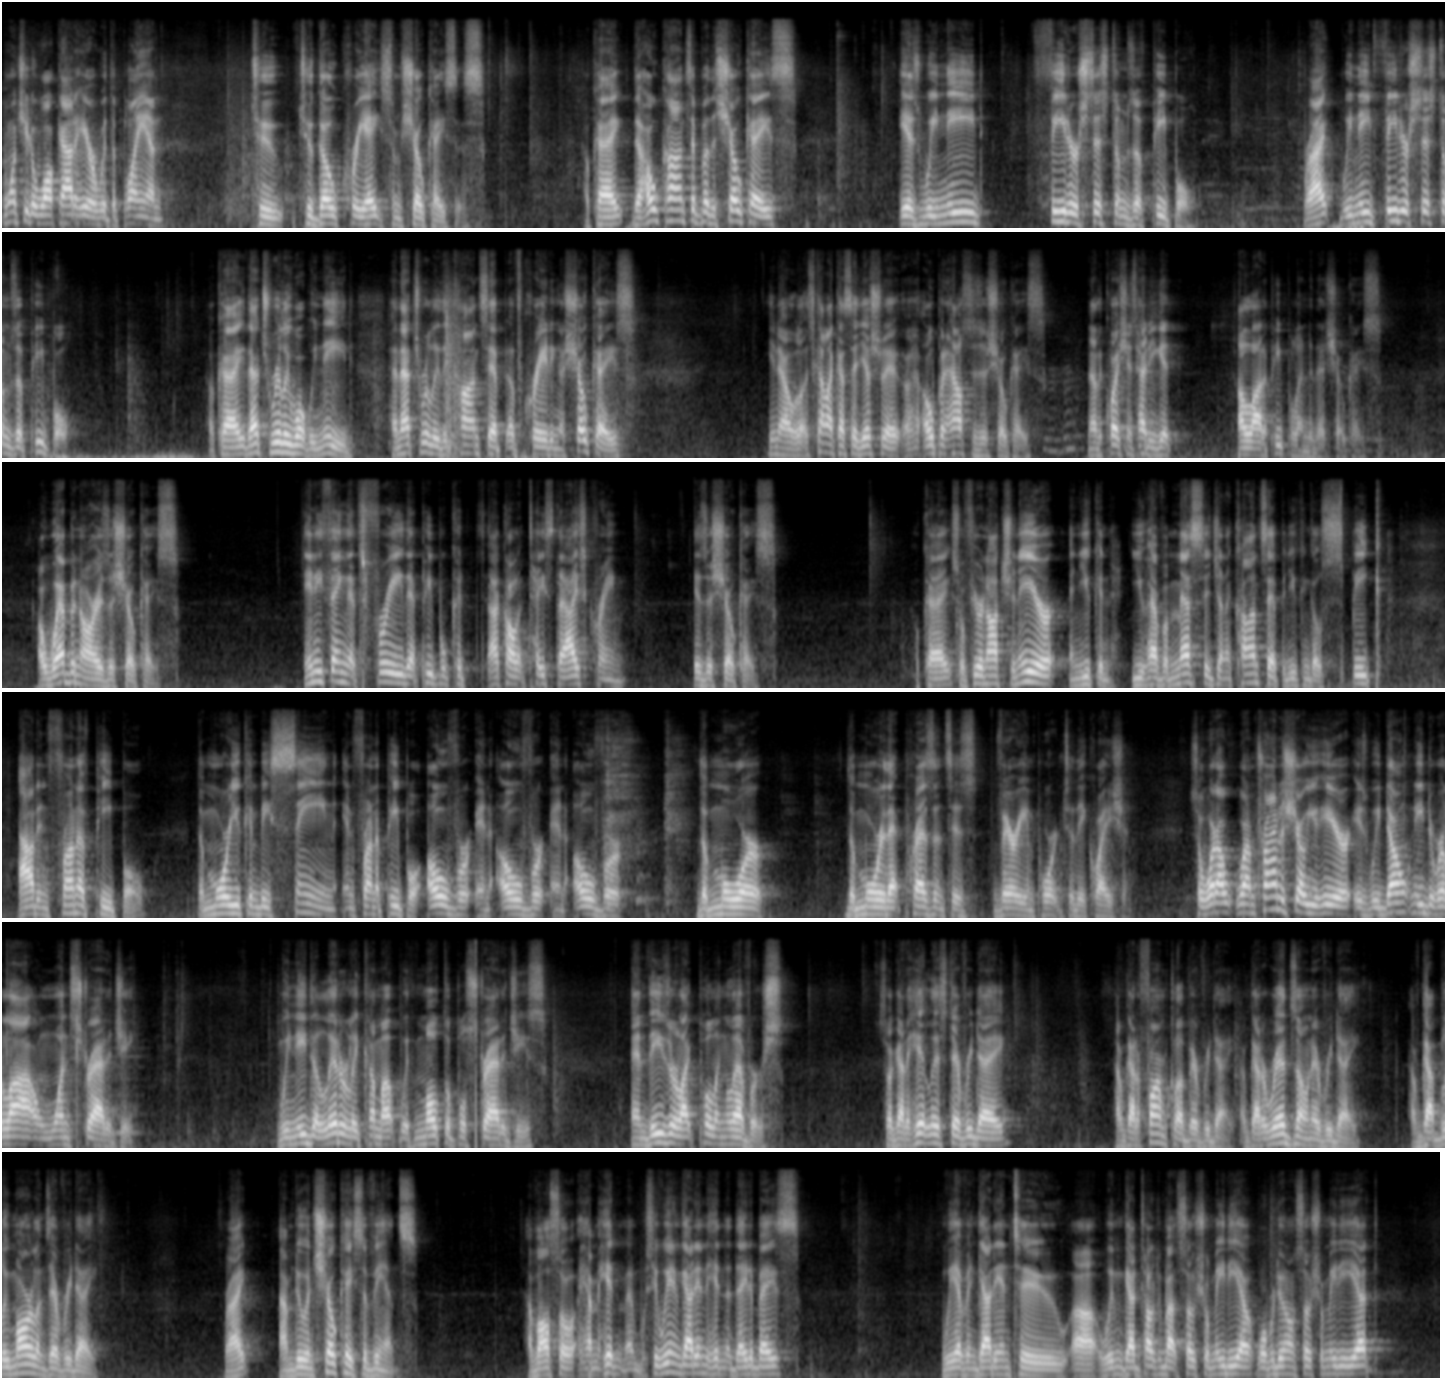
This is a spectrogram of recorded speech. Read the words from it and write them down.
I want you to walk out of here with the plan to, to go create some showcases. Okay? The whole concept of the showcase is we need feeder systems of people. Right? We need feeder systems of people. Okay? That's really what we need. And that's really the concept of creating a showcase. You know, it's kind of like I said yesterday open house is a showcase. Mm-hmm. Now, the question is how do you get a lot of people into that showcase? A webinar is a showcase. Anything that's free that people could, I call it taste the ice cream, is a showcase. Okay, so if you're an auctioneer and you can, you have a message and a concept and you can go speak out in front of people, the more you can be seen in front of people over and over and over, the more, the more that presence is very important to the equation. So what, I, what I'm trying to show you here is we don't need to rely on one strategy. We need to literally come up with multiple strategies. And these are like pulling levers. So I got a hit list every day. I've got a farm club every day. I've got a red zone every day. I've got blue marlins every day. Right? I'm doing showcase events. I've also I'm hitting. See, we haven't got into hitting the database. We haven't got into, uh, we haven't got talked about social media, what we're doing on social media yet.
